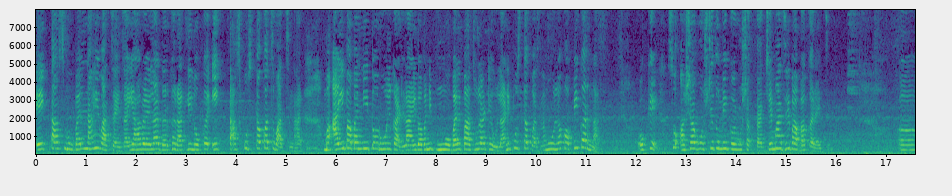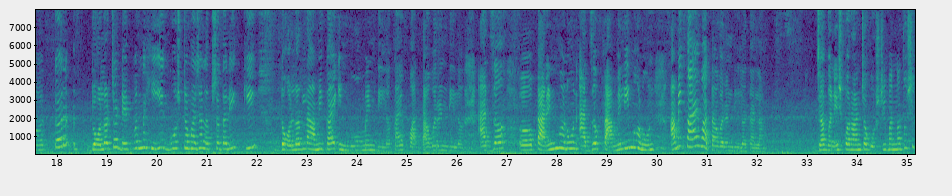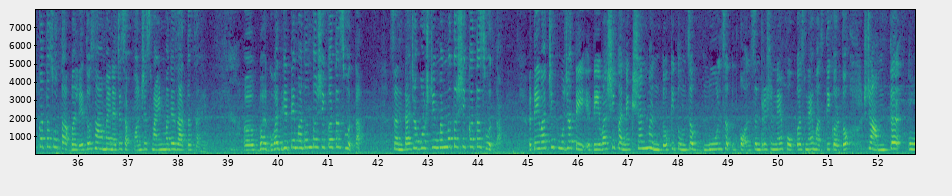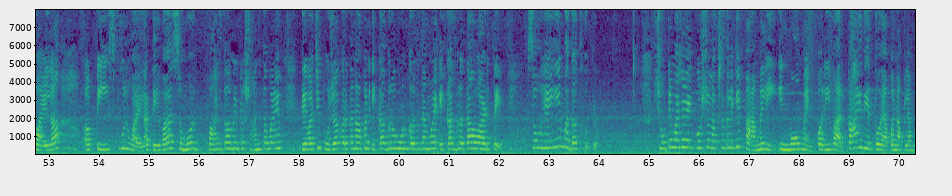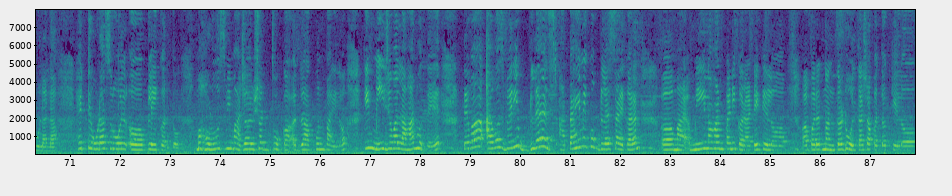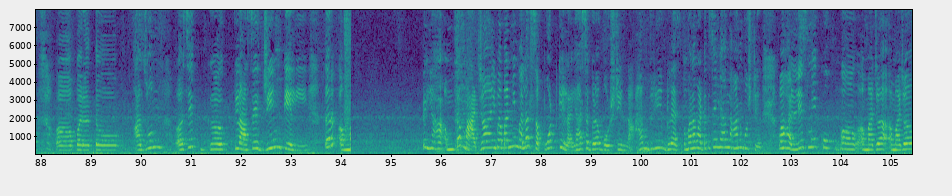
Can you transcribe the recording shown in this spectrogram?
एक तास मोबाईल नाही वाचायचा. या वेळेला दर घरातली लोक एक तास पुस्तकच वाचणार. मग आईबाबांनी तो रूल काढला. आईबाबांनी मोबाईल बाजूला ठेवला आणि पुस्तक वाचलं. मुलं कॉपी करणार. ओके सो अशा गोष्टी तुम्ही करू शकता जे माझे बाबा करायचे. तर डॉलरच्या डेटवरनं ही एक गोष्ट माझ्या लक्षात आली की डॉलरला आम्ही काय इन्व्हॉल्वमेंट दिलं काय वातावरण दिलं. ॲज अ पॅरेंट म्हणून ॲज अ फॅमिली म्हणून आम्ही काय वातावरण दिलं त्याला? ज्या गणेश परांच्या गोष्टीमधनं तो शिकतच होता भले तो सहा महिन्याच्या सबकॉन्शियस माइंडमध्ये जातच आहे. भगवद्गीतेमधून तो शिकतच होता. संताच्या गोष्टींमधनं तो शिकतच होता. देवाची पूजा ते देवाशी कनेक्शन म्हणतो की तुमचं मूल सतत कॉन्सन्ट्रेशन नाही फोकस नाही मस्ती करतो. शांत व्हायला पीसफुल व्हायला देवासमोर पाच दहा मिनटं शांतपणे देवाची पूजा करताना आपण एकाग्र होऊन करतो त्यामुळे एकाग्रता वाढते. सो हेही मदत होते. शेवटी माझ्या एक गोष्ट लक्षात आली की फॅमिली इन्व्हॉल्वमेंट परिवार काय देतोय आपण आपल्या मुलाला? हे तेवढाच रोल प्ले करतं. मग हळूच मी माझ्या आयुष्यात झोका दाखवून पाहिलं की मी जेव्हा लहान होते तेव्हा आय वॉज व्हेरी ब्लेस्ड आताही मी खूप ब्लेस्ड आहे. कारण मा मी लहानपणी कराटे केलं परत नंतर ढोलताशा पथक केलं परत अजून असे क्लासेस जिम केली. तर तर माझ्या आईबाबांनी मला सपोर्ट केला ह्या सगळ्या गोष्टींना. आय एम व्हेरी ब्लेस तुम्हाला वाटत असेल ह्या लहान गोष्टी आहेत. व हल्लीच मी खूप माझ्या माझ्या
